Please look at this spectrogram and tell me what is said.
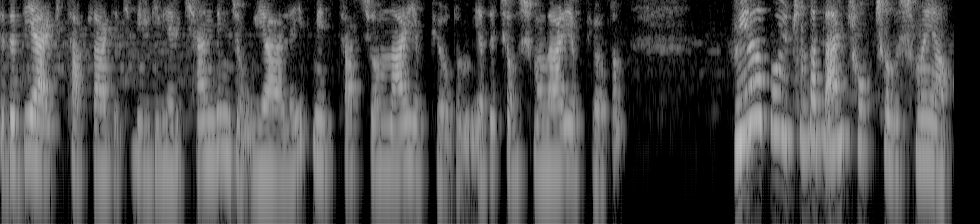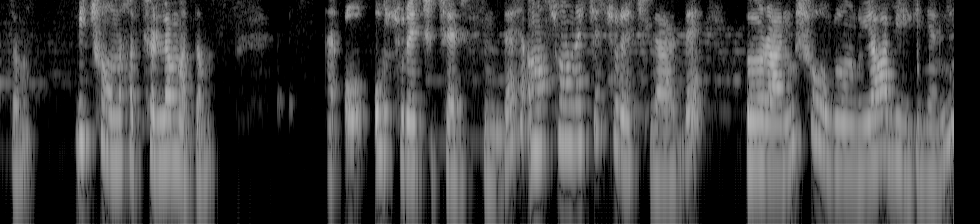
ya da diğer kitaplardaki bilgileri kendimce uyarlayıp meditasyonlar yapıyordum ya da çalışmalar yapıyordum. Rüya boyutunda ben çok çalışma yaptım. Birçoğunu hatırlamadım o, o süreç içerisinde ama sonraki süreçlerde öğrenmiş olduğum rüya bilgilerini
